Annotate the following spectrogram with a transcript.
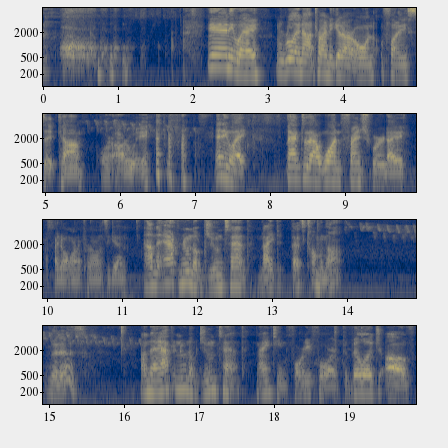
anyway, we're really not trying to get our own funny sitcom. Or are we? anyway, back to that one French word I, I don't want to pronounce again. On the afternoon of June 10th, night, that's coming up. It is. On the afternoon of June 10th, 1944, the village of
